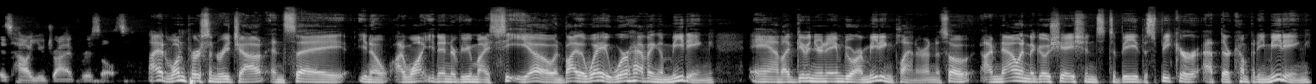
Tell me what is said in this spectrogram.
is how you drive results. I had one person reach out and say, you know, I want you to interview my CEO. And by the way, we're having a meeting and I've given your name to our meeting planner. And so I'm now in negotiations to be the speaker at their company meeting.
